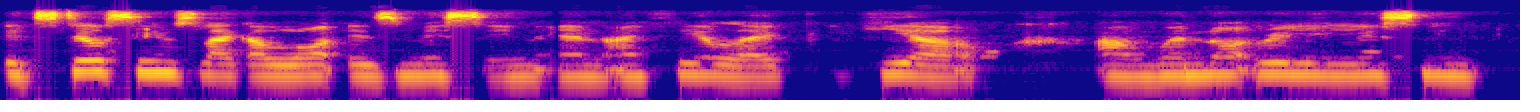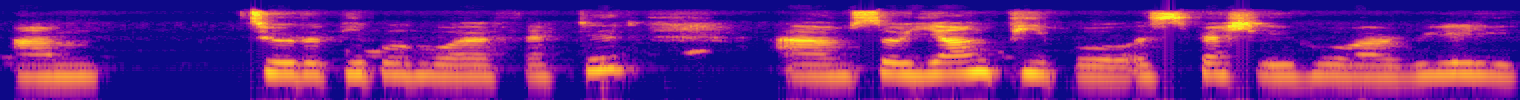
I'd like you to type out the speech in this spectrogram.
It still seems like a lot is missing, and I feel like here um, we're not really listening um, to the people who are affected um, so young people, especially who are really,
